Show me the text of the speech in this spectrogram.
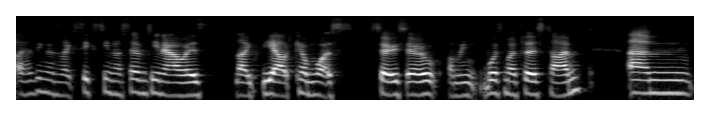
I think it was like 16 or 17 hours, like the outcome was so so. I mean, was my first time. Um,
